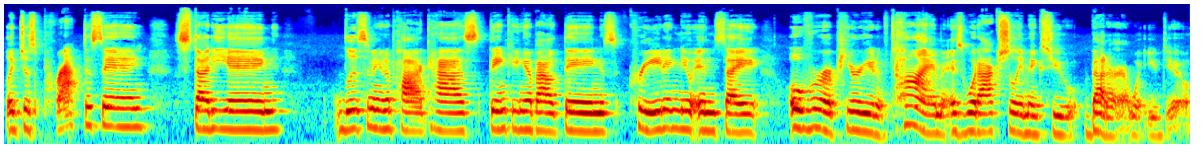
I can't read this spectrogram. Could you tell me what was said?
like just practicing, studying, listening to podcasts, thinking about things, creating new insight over a period of time is what actually makes you better at what you do.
